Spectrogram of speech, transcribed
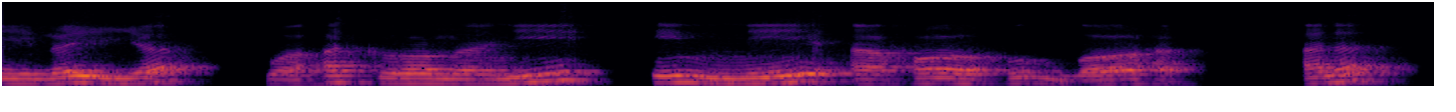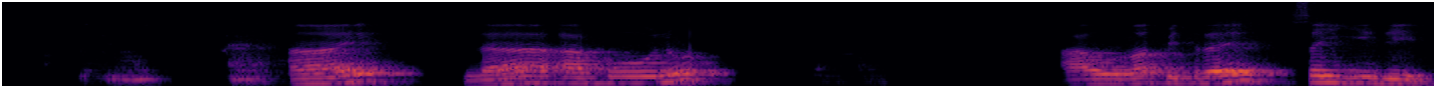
إليّ وأكرمني إني أخاف الله أنا I لا أخون I will not betray Sayyidi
